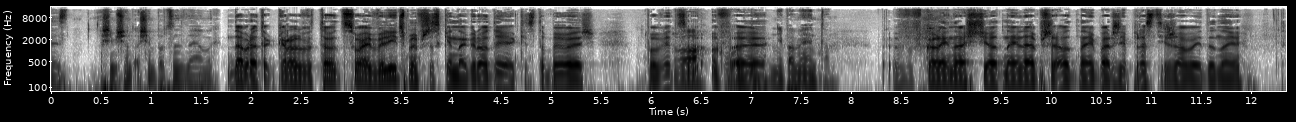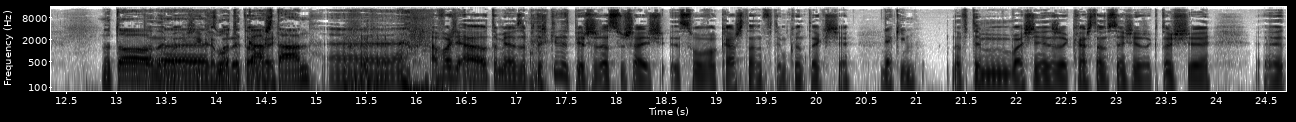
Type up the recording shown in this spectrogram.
88% znajomych. Dobra, to Karol, to słuchaj, wyliczmy wszystkie nagrody, jakie zdobyłeś. Powiedz O, w, kurde, nie pamiętam. w kolejności od najlepszej, od najbardziej prestiżowej do naj... No to e, Złoty. Kasztan. E, A właśnie, a o to miałem zapytać. Kiedy pierwszy raz słyszałeś słowo kasztan w tym kontekście? w jakim? No w tym właśnie, że kasztan w sensie, że ktoś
